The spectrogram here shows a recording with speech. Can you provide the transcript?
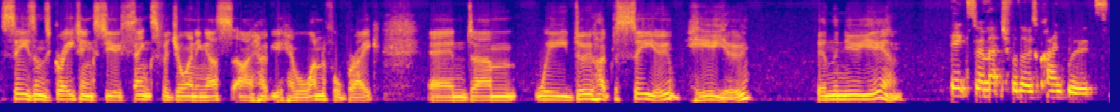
season's greetings to you. Thanks for joining us. I hope you have a wonderful break. And um, we do hope to see you, hear you in the new year. Thanks so much for those kind words.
